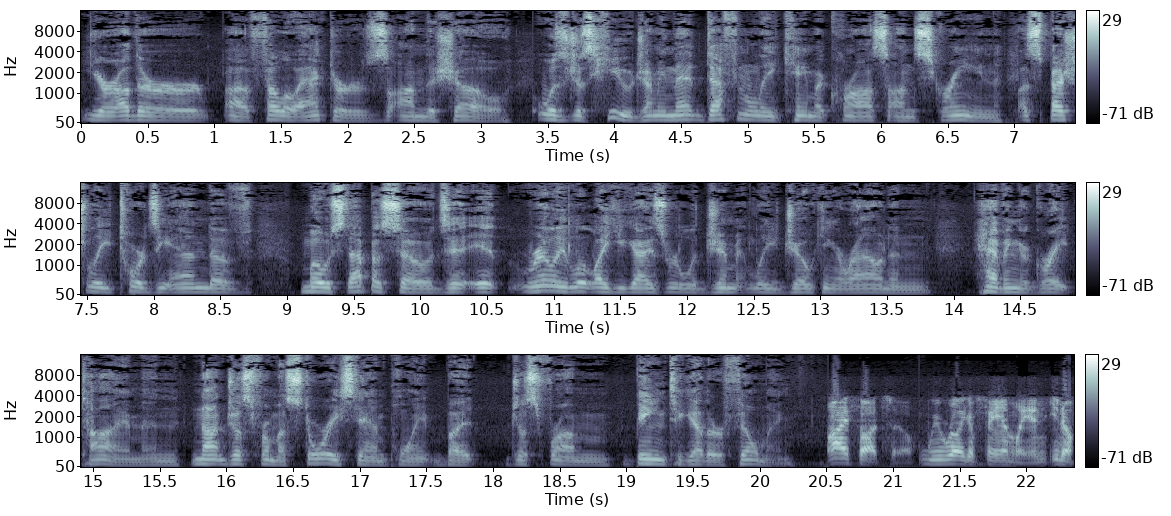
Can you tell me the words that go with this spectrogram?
your other uh, fellow actors on the show was just huge. I mean, that definitely came across on screen, especially towards the end of most episodes. It, it really looked like you guys were legitimately joking around and having a great time, and not just from a story standpoint, but just from being together filming. I thought so. We were like a family, and you know,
